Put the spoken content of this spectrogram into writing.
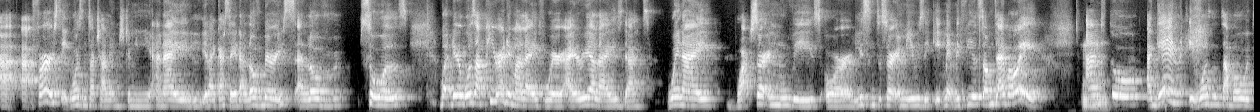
at, at, first it wasn't a challenge to me and i like i said i love Beres i love souls but there was a period in my life where i realized that when i watch certain movies or listen to certain music it made me feel some type of way mm-hmm. and so again it wasn't about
